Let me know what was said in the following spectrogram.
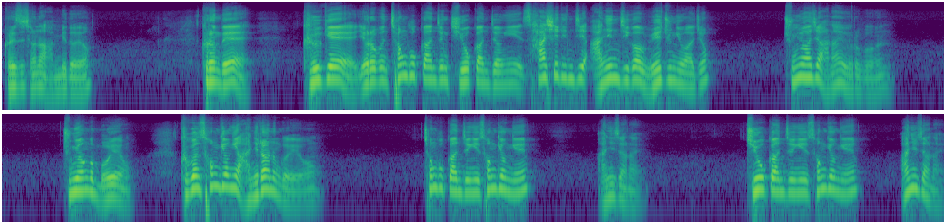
그래서 저는 안 믿어요. 그런데 그게 여러분 천국 간증, 지옥 간증이 사실인지 아닌지가 왜 중요하죠? 중요하지 않아요, 여러분. 중요한 건 뭐예요? 그건 성경이 아니라는 거예요. 천국 간증이 성경이에요? 아니잖아요. 지옥 간증이 성경이에요? 아니잖아요.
